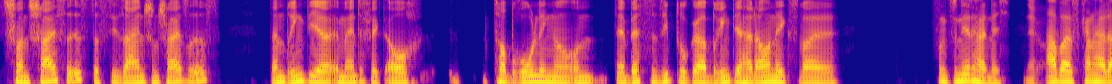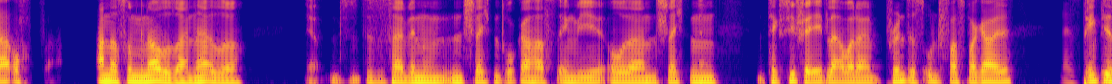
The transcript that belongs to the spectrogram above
schon scheiße ist, das Design schon scheiße ist, dann bringt dir im Endeffekt auch Top-Rohlinge und der beste Siebdrucker bringt dir halt auch nichts, weil funktioniert halt nicht. Ja. Aber es kann halt auch andersrum genauso sein, ne? Also, ja. das ist halt, wenn du einen schlechten Drucker hast irgendwie oder einen schlechten ja. Textilveredler, aber dein Print ist unfassbar geil, das bringt dir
